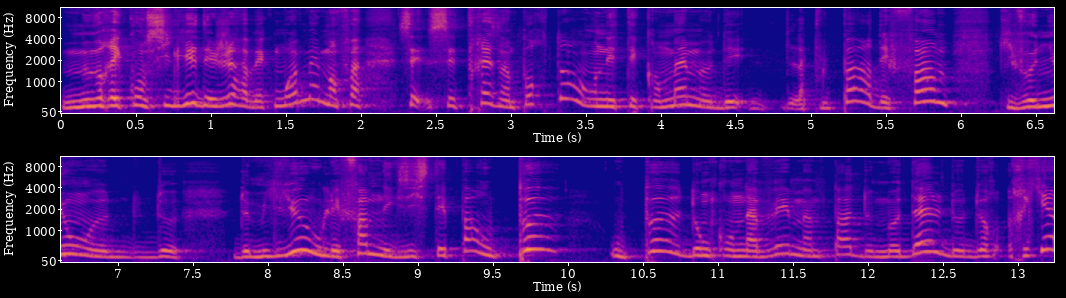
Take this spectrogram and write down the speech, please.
me réconcilier déjà avec moi-même. Enfin, c'est très important. On était quand même la plupart des femmes qui venions de, de milieux où les femmes n'existaient pas ou peu ou peu, donc on n'avait même pas de modèle, de, de, rien.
